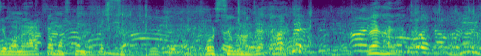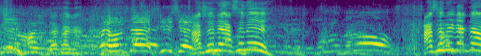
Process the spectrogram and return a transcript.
যে মনে হয় আরেকটা মাছ মনে হয় পড়ছে মনে হয় দেখা। দেখা যাক। দেখা যাক। আসেনি আসেনি। আসেনি কাকা।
